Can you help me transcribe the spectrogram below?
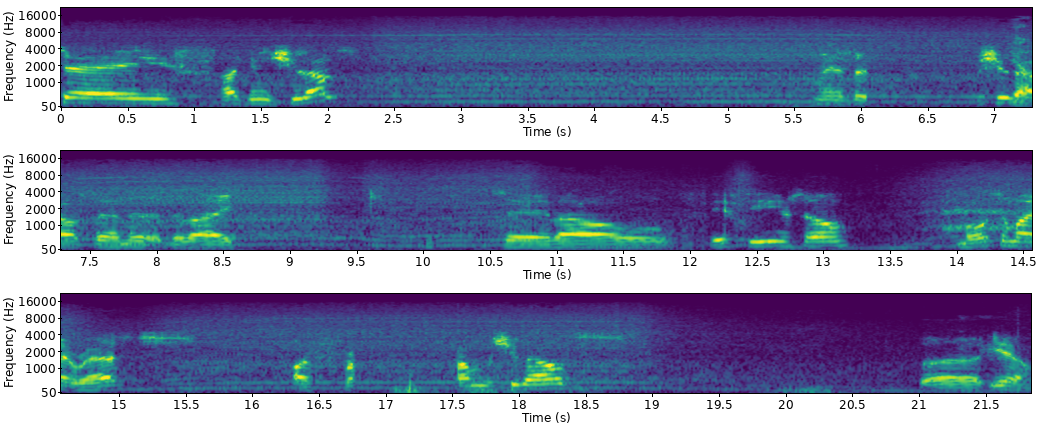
say, uh, like, any shootouts? I mean, if they're shootouts, then they're, they're like, say about 50 or so. Most of my arrests are from, from the shootouts. But, yeah.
